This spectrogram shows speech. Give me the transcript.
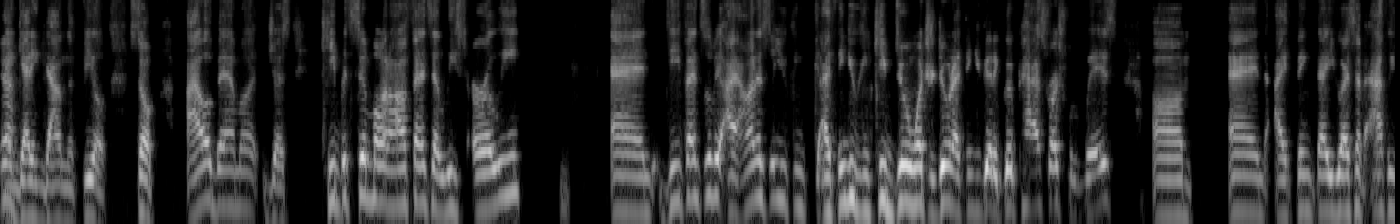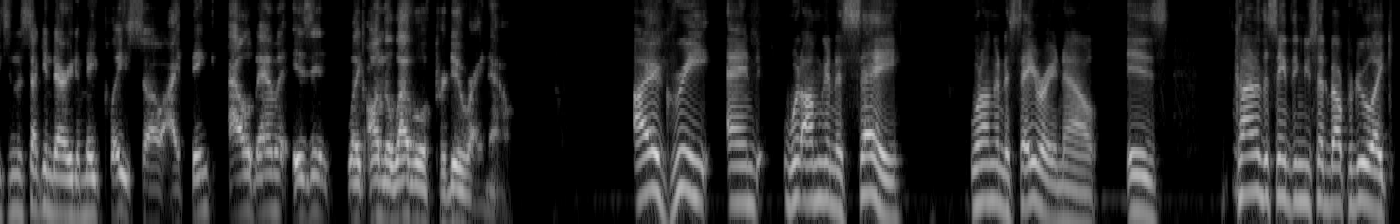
yeah. and getting down the field. So Alabama just keep it simple on offense at least early. And defensively, I honestly you can I think you can keep doing what you're doing. I think you get a good pass rush with Wiz. Um, and I think that you guys have athletes in the secondary to make plays. So I think Alabama isn't like on the level of Purdue right now. I agree. And what I'm gonna say, what I'm gonna say right now is kind of the same thing you said about Purdue, like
